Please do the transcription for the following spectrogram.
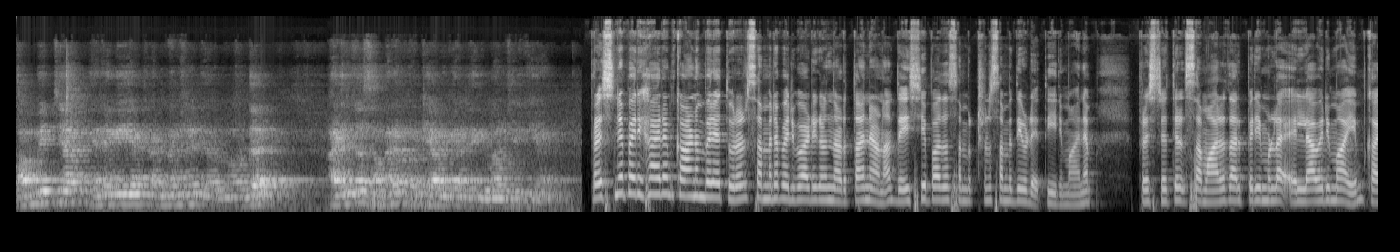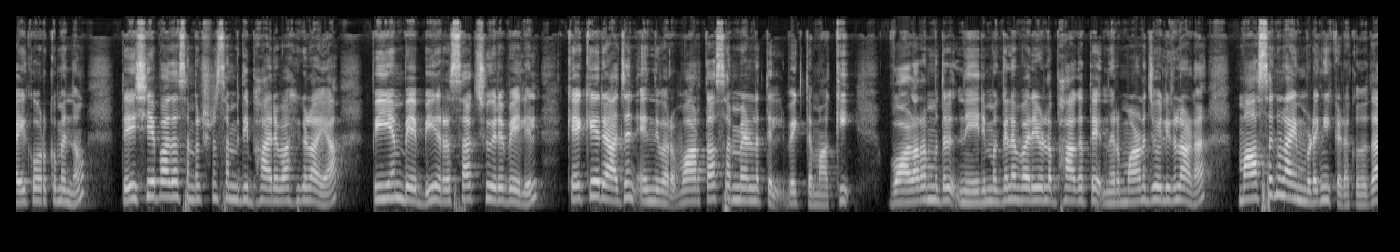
പമ്പിച്ച ജനകീയ കൺവെൻഷൻ ചേർന്നുകൊണ്ട് അടുത്ത സമരം പ്രഖ്യാപിക്കാൻ തീരുമാനിച്ചിരിക്കുകയാണ്. പ്രശ്നപരിഹാരം കാണും വരെ തുടർ സമര പരിപാടികൾ നടത്താനാണ് ദേശീയപാത സംരക്ഷണ സമിതിയുടെ തീരുമാനം. പ്രശ്നത്തിൽ സമാന താൽപ്പര്യമുള്ള എല്ലാവരുമായും കൈകോർക്കുമെന്നും ദേശീയപാത സംരക്ഷണ സമിതി ഭാരവാഹികളായ P M Baby Razak Chooravelil K K Rajan എന്നിവർ വാർത്താ സമ്മേളനത്തിൽ വ്യക്തമാക്കി. വാളറ മുതൽ നേരിമംഗലം വരെയുള്ള ഭാഗത്തെ നിർമ്മാണ ജോലികളാണ് മാസങ്ങളായി മുടങ്ങിക്കിടക്കുന്നത്.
